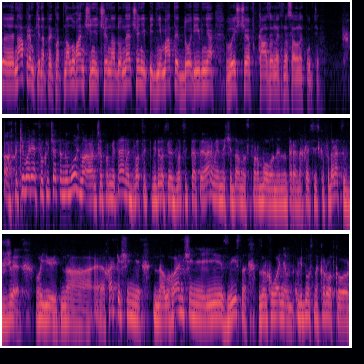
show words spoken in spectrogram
е, напрямки, наприклад, на Луганщині чи на Донеччині піднімати до рівня вище вказаних населених пунктів. А, такий варіант виключати не можна, адже пам'ятаємо, 20 підрозділів 25-ї армії нещодавно сформовані на теренах Російської Федерації вже воюють на е, Харківщині, на Луганщині, і звісно, з урахуванням відносно короткого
